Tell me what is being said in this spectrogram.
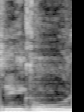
ces gros.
